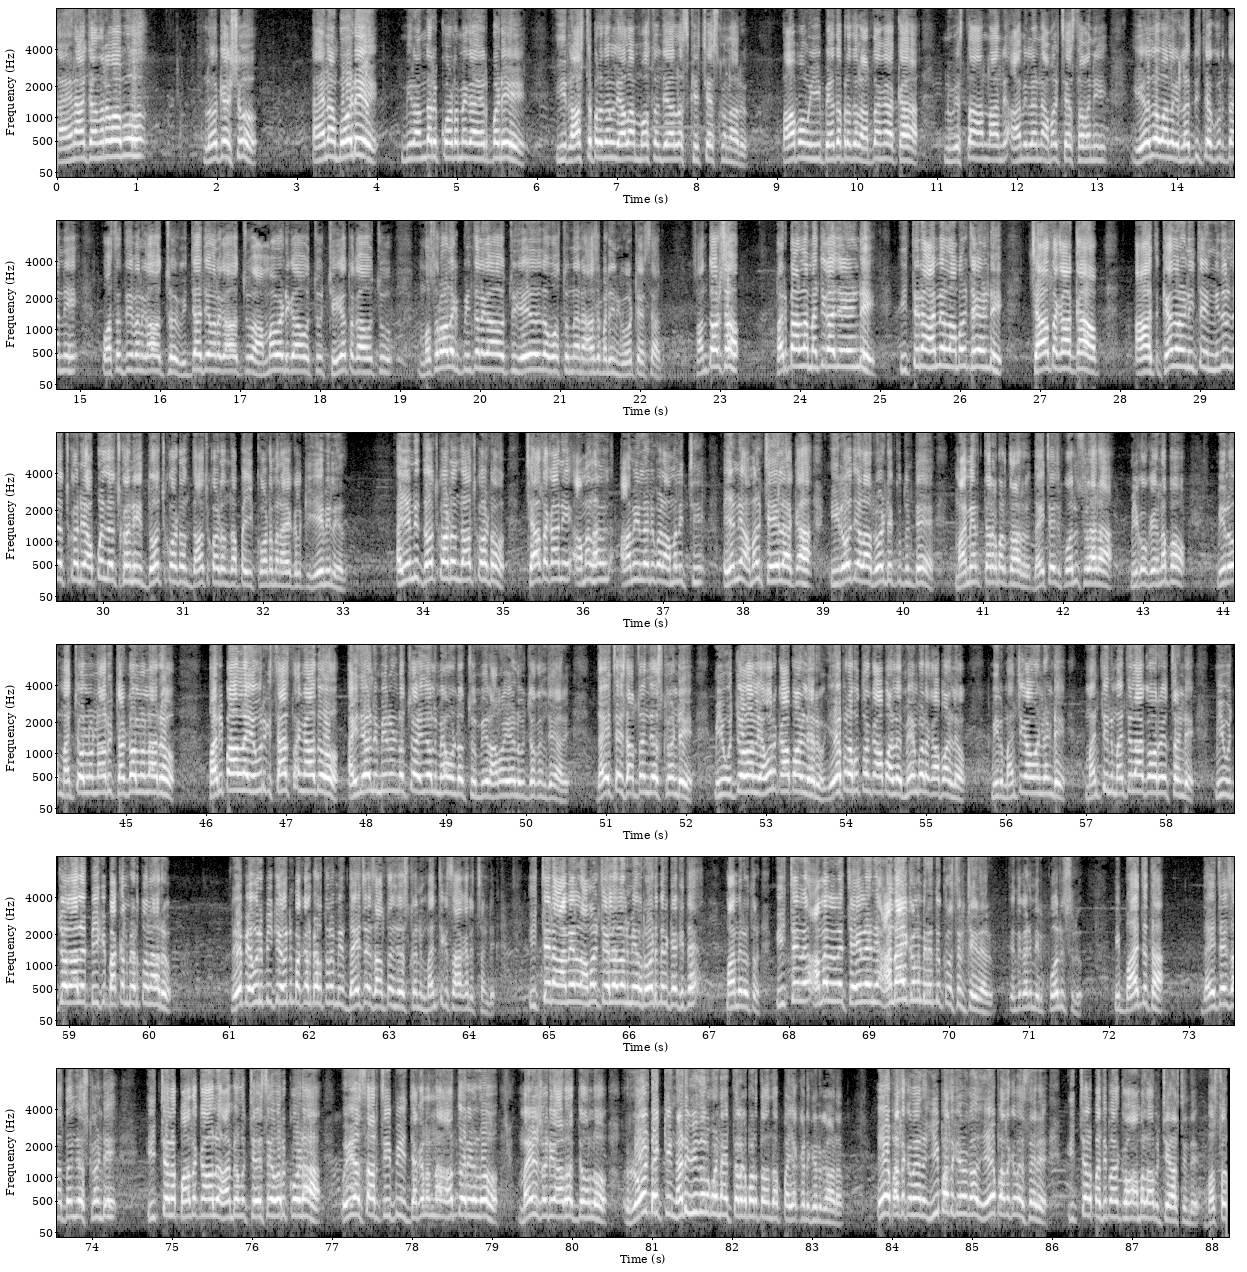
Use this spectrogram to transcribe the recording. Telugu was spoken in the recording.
నాయనా చంద్రబాబు లోకేష్ ఆయన మోడీ మీరందరూ కూటమిగా ఏర్పడి ఈ రాష్ట్ర ప్రజలను ఎలా మోసం చేయాలో స్కెచ్ చేసుకున్నారు. పాపం ఈ పేద ప్రజలు అర్థం కాక నువ్వు ఇస్తా అన్న హామీలన్నీ అమలు చేస్తావని ఏదో వాళ్ళకి లబ్ధి చేకూరుతాన్ని వసతి దీవెన కావచ్చు విద్యా దీవెన కావచ్చు అమ్మఒడి కావచ్చు చేయూత కావచ్చు ముసలోళ్ళకి పింఛను కావచ్చు ఏదేదో వస్తుందని ఆశపడి నీకు ఓటేశారు సంతోషం. పరిపాలన మంచిగా చేయండి. ఇచ్చిన హామీలను అమలు చేయండి. చేతకాక ఆ కేంద్రం నుంచి నిధులు తెచ్చుకొని అప్పులు తెచ్చుకొని దోచుకోవడం దాచుకోవడం తప్ప ఈ కూటమి నాయకులకి ఏమీ లేదు. అవన్నీ దోచుకోవడం దాచుకోవడం చేతకాని అమలు హామీలను కూడా అమలిచ్చి అవన్నీ అమలు చేయలేక ఈరోజు ఇలా రోడ్డు ఎక్కుతుంటే మా మీద తిరగబడుతున్నారు. దయచేసి పోలీసులారా మీకు ఒక విన్నపం. మీరు మంచోళ్ళు ఉన్నారు చెడ్డోళ్ళు ఉన్నారు. పరిపాలన ఎవరికి శాస్త్రం కాదు. ఐదేళ్ళు మీరు ఉండొచ్చు ఐదేళ్ళు మేము ఉండొచ్చు మీరు అరవై ఏళ్ళు ఉద్యోగం చేయాలి. దయచేసి అర్థం చేసుకోండి. మీ ఉద్యోగాలను ఎవరు కాపాడలేరు. ఏ ప్రభుత్వం కాపాడలేదు మేము కూడా కాపాడలేము మీరు మంచిగా ఉండండి. మంచిని మంచిలా గౌరవించండి. మీ ఉద్యోగాలే పీకి పక్కన పెడుతున్నారు. రేపు ఎవరి పీకి ఎవరిని పక్కన పెడతారో మీరు దయచేసి అర్థం చేసుకొని మంచికి సహకరించండి. ఇచ్చిన హామీలను అమలు చేయలేదని మేము రోడ్డు మీద ఎక్కితే మా మీరు ఉత్తరం. ఇచ్చిన అమలు చేయలేని ఆ మీరు ఎందుకు కృషి చేయలేరు? ఎందుకంటే మీరు పోలీసులు. మీ బాధ్యత. దయచేసి అర్థం చేసుకోండి. ఇచ్చిన పథకాలు హామీలు చేసే వరకు కూడా వైఎస్ఆర్సీపీ జగనన్న ఆధ్వర్యంలో మహేష్ రెడ్డి ఆరోగ్యంలో రోడ్డెక్కి నడి వీధులు కూడా తిరగబడతాం తప్ప ఎక్కడికి కావడం ఏ పథకమైనా ఈ పథకమే కాదు ఏ పథకమే సరే ఇచ్చిన ప్రతి పథకం అమలు చేయాల్సిందే. బస్సు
